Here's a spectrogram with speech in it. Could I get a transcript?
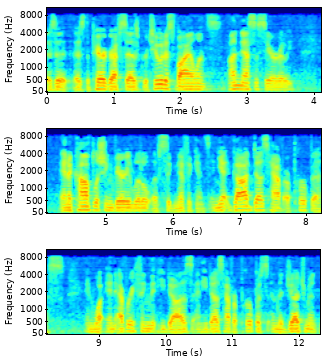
as, it, as the paragraph says, gratuitous violence, unnecessarily, and accomplishing very little of significance. And yet, God does have a purpose in what in everything that He does, and He does have a purpose in the judgment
